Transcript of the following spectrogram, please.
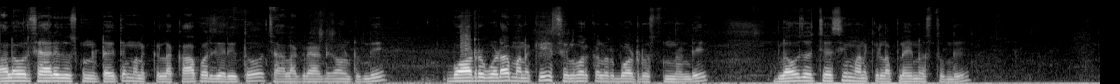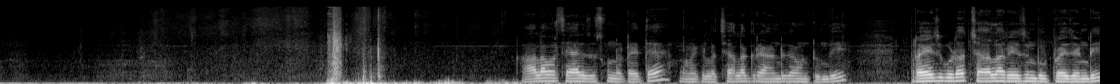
ఆల్ ఓవర్ శారీ చూసుకున్నట్టయితే మనకి ఇలా కాపర్ జరీతో చాలా గ్రాండ్గా ఉంటుంది. బార్డర్ కూడా మనకి సిల్వర్ కలర్ బార్డర్ వస్తుందండి. బ్లౌజ్ వచ్చేసి మనకి ఇలా ప్లెయిన్ వస్తుంది. ఆల్ ఓవర్ శారీ చూసుకున్నట్టయితే మనకి ఇలా చాలా గ్రాండ్గా ఉంటుంది. ప్రైస్ కూడా చాలా రీజనబుల్ ప్రైస్ అండి.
